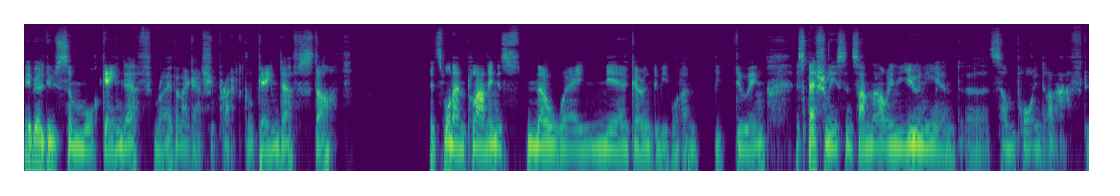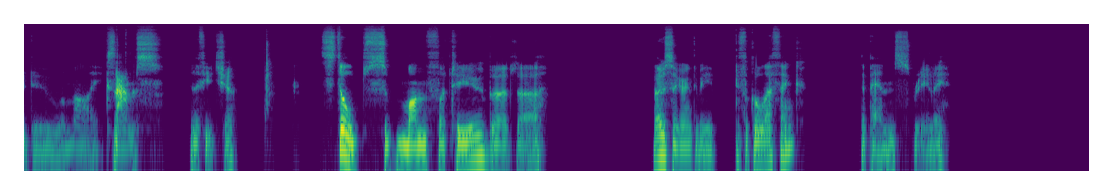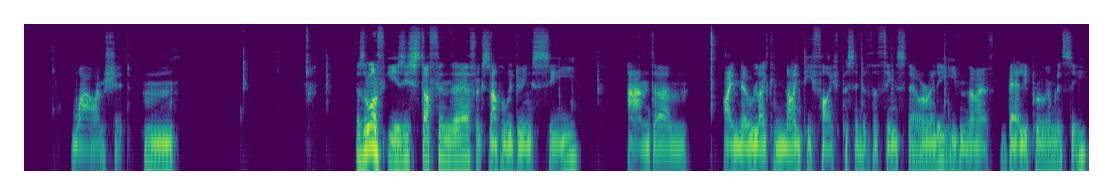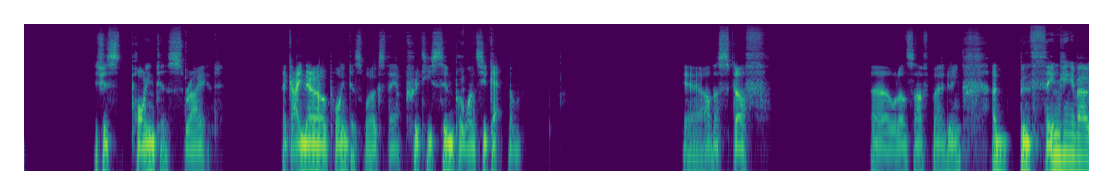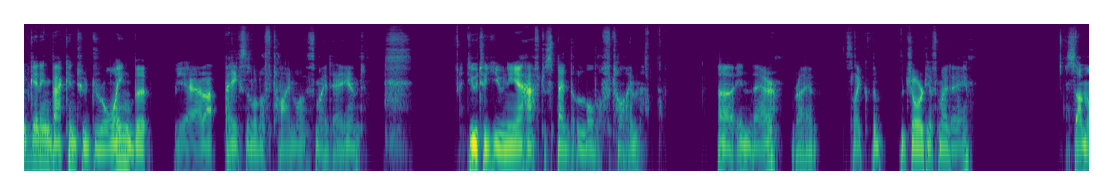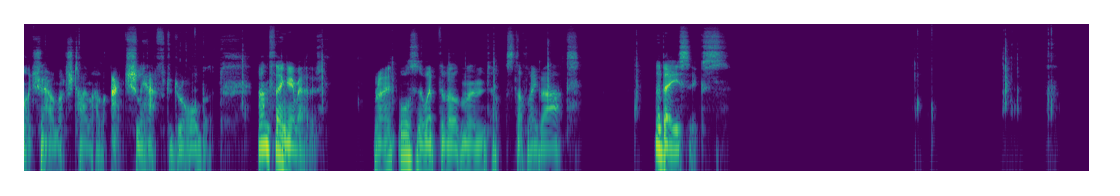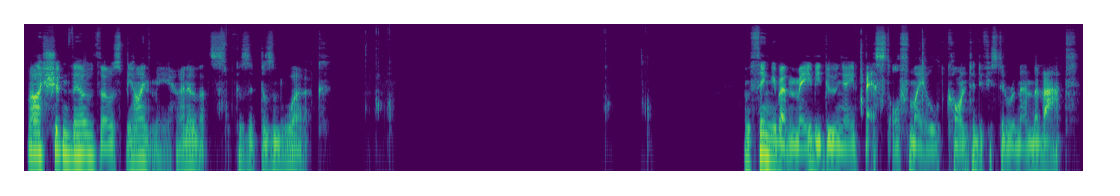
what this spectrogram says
Maybe I'll do some more game dev, right? Like actual practical game dev stuff. It's what I'm planning, it's no way near going to be what I'm be doing, especially since I'm now in uni and uh, at some point I'll have to do my exams in the future still a month or two, but uh, those are going to be difficult, I think. Depends, really. Wow, I'm shit. Mm. There's a lot of easy stuff in there. For example, we're doing C, and um, I know like 95% of the things there already, even though I've barely programmed in C. It's just pointers, right? Like, I know how pointers works, they are pretty simple once you get them. Yeah, other stuff. Uh, what else have I been doing? I've been thinking about getting back into drawing, but yeah, that takes a lot of time off my day, and due to uni, I have to spend a lot of time uh, in there, right? It's like the majority of my day. So I'm not sure how much time I'll actually have to draw, but I'm thinking about it right? Also web development, stuff like that. The basics. Well, I shouldn't know those behind me. I know that's because it doesn't work. I'm thinking about maybe doing a best of my old content, if you still remember that.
